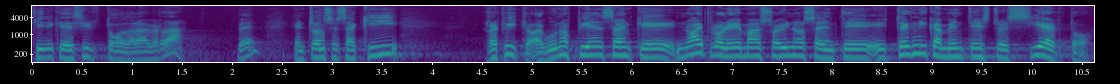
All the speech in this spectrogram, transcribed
Tiene que decir toda la verdad. ¿Ven? Entonces aquí, repito, algunos piensan que no hay problema, soy inocente, técnicamente esto es cierto,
